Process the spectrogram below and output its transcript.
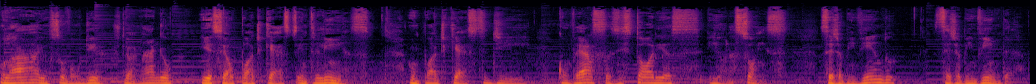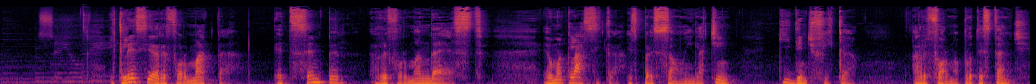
Olá, eu sou Valdir Sternagel e esse é o podcast Entre Linhas, um podcast de conversas, histórias e orações. Seja bem-vindo, seja bem-vinda. Ecclesia reformata et semper reformanda est é uma clássica expressão em latim que identifica a reforma protestante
